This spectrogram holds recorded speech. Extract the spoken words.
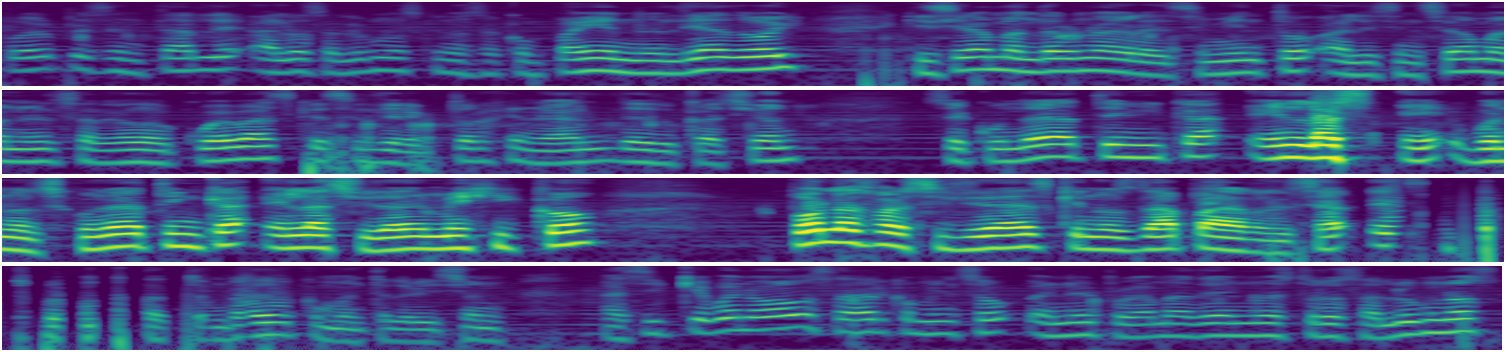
poder presentarle a los alumnos que nos acompañan en el día de hoy, quisiera mandar un agradecimiento al licenciado Manuel Salgado Cuevas, que es el director general de Educación Secundaria Técnica en las eh, bueno, secundaria técnica en la Ciudad de México por las facilidades que nos da para realizar este programa tanto en radio como en televisión. Así que bueno, vamos a dar comienzo en el programa de nuestros alumnos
